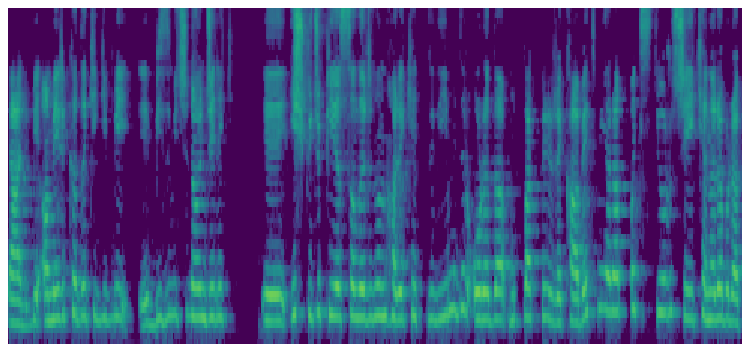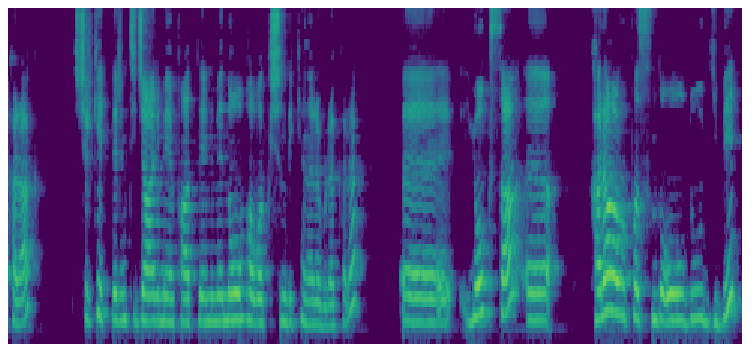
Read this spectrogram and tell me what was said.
Yani bir Amerika'daki gibi e, bizim için öncelik e, iş gücü piyasalarının hareketliliği midir? Orada mutlak bir rekabet mi yaratmak istiyoruz? Şeyi kenara bırakarak, şirketlerin ticari menfaatlerini ve know-how akışını bir kenara bırakarak. E, yoksa Kara Avrupa'sında olduğu gibi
